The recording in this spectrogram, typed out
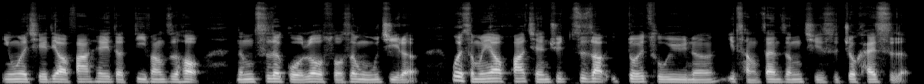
因为切掉发黑的地方之后，能吃的果肉所剩无几了。为什么要花钱去制造一堆厨余呢？一场战争其实就开始了。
